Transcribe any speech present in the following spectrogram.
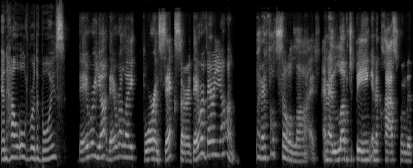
And how old were the boys? They were young. They were like four and six, or they were very young but I felt so alive. And I loved being in a classroom with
